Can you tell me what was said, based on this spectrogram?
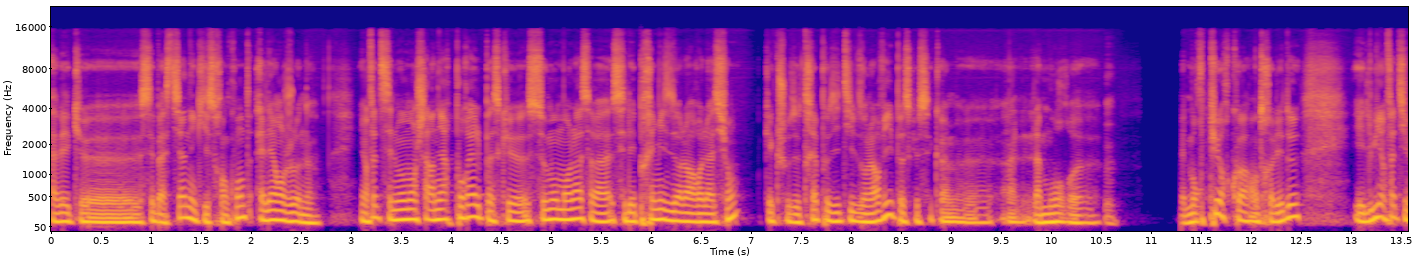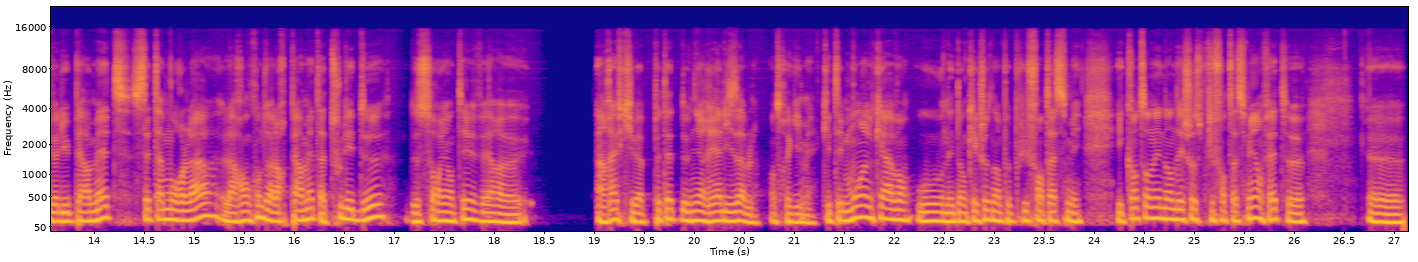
avec euh, Sébastien et qu'il se rend compte, elle est en jaune. Et en fait, c'est le moment charnière pour elle parce que ce moment-là, ça c'est les prémices de leur relation, quelque chose de très positif dans leur vie parce que c'est quand même euh, l'amour. euh, Mm. L'amour pur, quoi, entre les deux. Et lui, en fait, il va lui permettre, cet amour-là, la rencontre va leur permettre à tous les deux de s'orienter vers un rêve qui va peut-être devenir réalisable, entre guillemets, qui était moins le cas avant, où on est dans quelque chose d'un peu plus fantasmé. Et quand on est dans des choses plus fantasmées, en fait, euh, euh,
